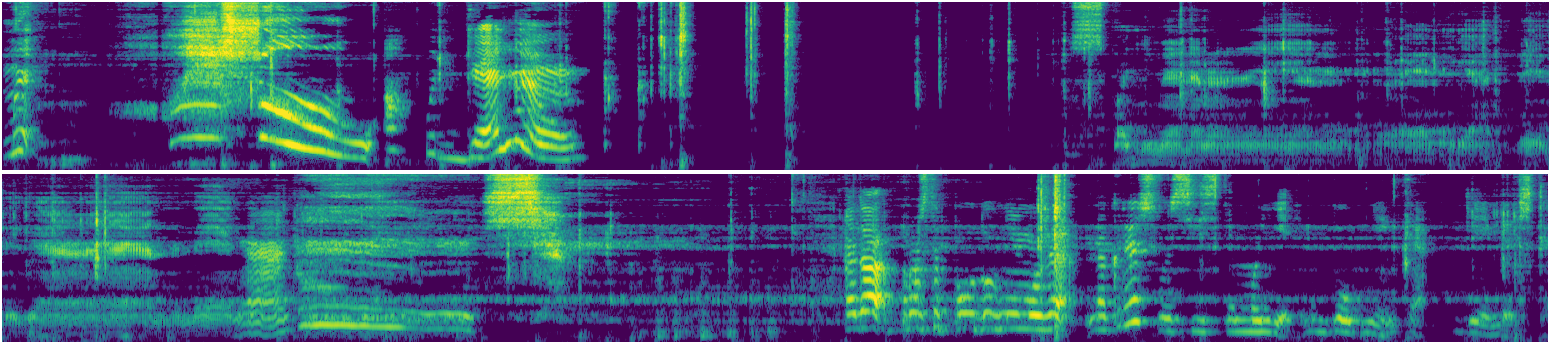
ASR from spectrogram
мы... Ой, шоу! Ну? Господи, Надо просто поудобнее, може, на кресло сісти моє удобненьке, геймерське.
